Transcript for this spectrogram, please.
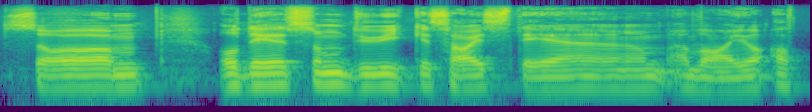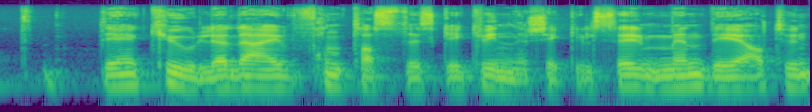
Så, og det som du ikke sa i sted, var jo at det kule Det er fantastiske kvinneskikkelser, men det at hun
